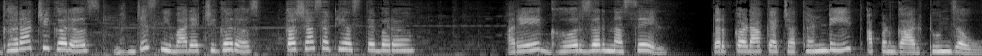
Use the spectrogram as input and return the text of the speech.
घराची गरज म्हणजेच निवाऱ्याची गरज कशासाठी असते बरं? अरे घर जर नसेल तर कडाक्याच्या थंडीत आपण गारठून जाऊ.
